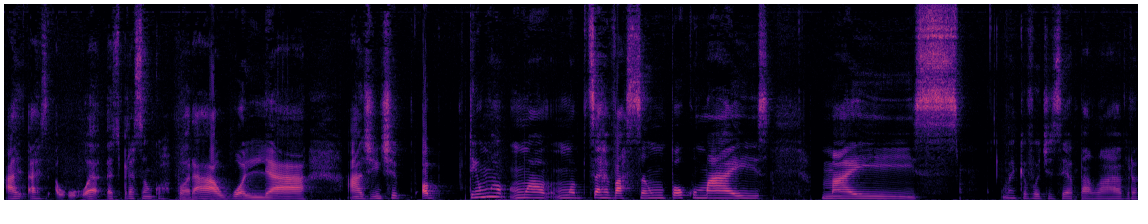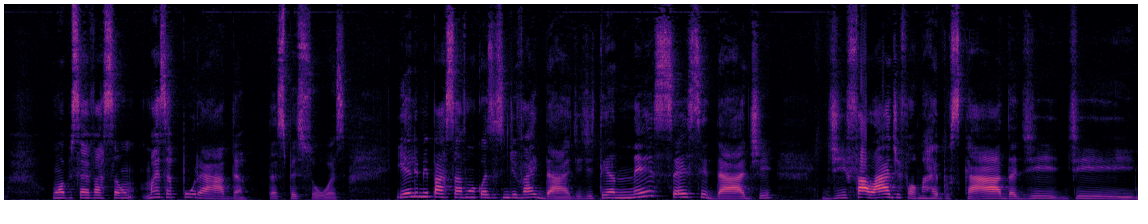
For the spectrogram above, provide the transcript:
a, a, a expressão corporal, o olhar. A gente tem uma, uma, uma observação um pouco mais. mais. Como é que eu vou dizer a palavra? Uma observação mais apurada das pessoas. E ele me passava uma coisa assim de vaidade, de ter a necessidade de falar de forma rebuscada, de, de,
